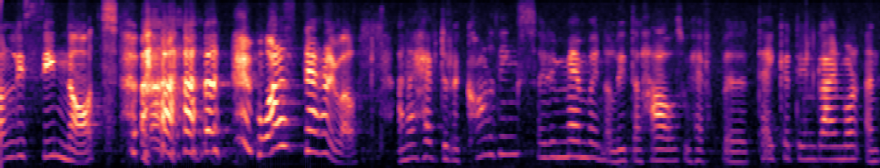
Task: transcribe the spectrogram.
only see knots. it was terrible. And I have the recordings. I remember in a little house we have uh, taken it in Glenmore and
